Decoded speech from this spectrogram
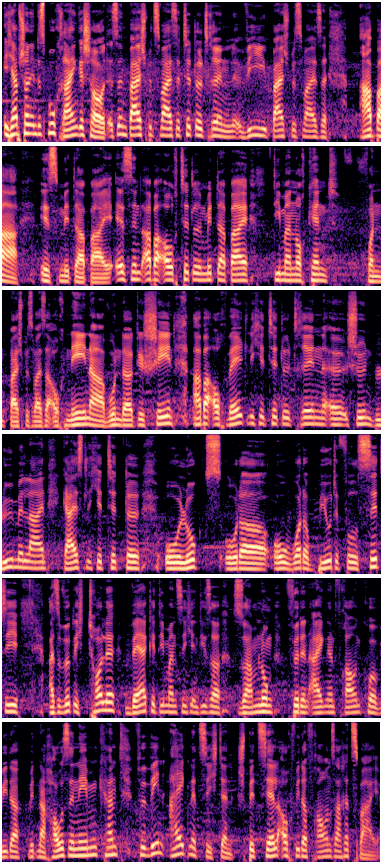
Ich habe schon in das Buch reingeschaut. Es sind beispielsweise Titel drin, wie beispielsweise ABBA ist mit dabei. Es sind aber auch Titel mit dabei, die man noch kennt von beispielsweise auch Nena, Wunder geschehen, aber auch weltliche Titel drin, äh, Schön Blümelein, geistliche Titel, O Lux oder Oh What a Beautiful City. Also wirklich tolle Werke, die man sich in dieser Sammlung für den eigenen Frauenchor wieder mit nach Hause nehmen kann. Für wen eignet sich denn speziell auch wieder Frauensache 2?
